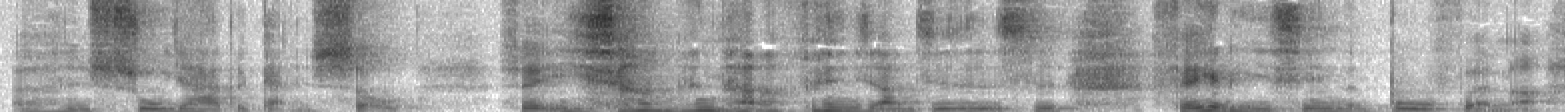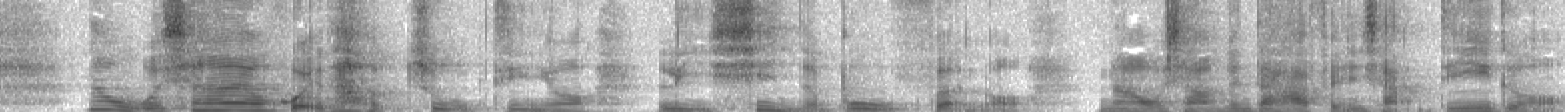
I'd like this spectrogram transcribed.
呃很舒压的感受。所以以上跟大家分享其实是非理性的部分啊。那我现在要回到 主题哦，理性的部分哦。那我想要跟大家分享第一个哦，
